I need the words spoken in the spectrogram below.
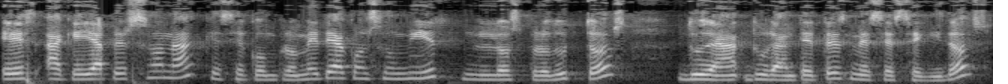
es aquella persona que se compromete a consumir los productos durante tres meses seguidos.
